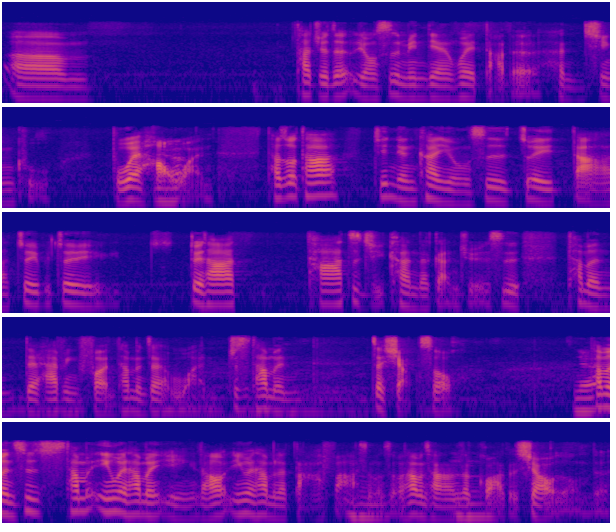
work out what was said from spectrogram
嗯，他觉得勇士明年会打得很辛苦，不会好玩。他说他今年看勇士最大最最对他他自己看的感觉是他们 they're having fun，他们在玩，就是他们在享受。他们是他们，因为他们赢，然后因为他们的打法什么什么，他们常常是挂着笑容的。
